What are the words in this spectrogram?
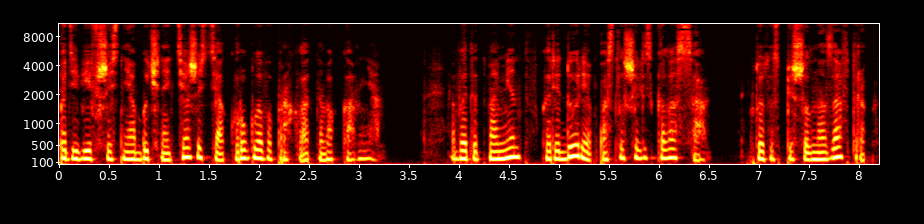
подивившись необычной тяжести округлого прохладного камня. В этот момент в коридоре послышались голоса. Кто-то спешил на завтрак,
